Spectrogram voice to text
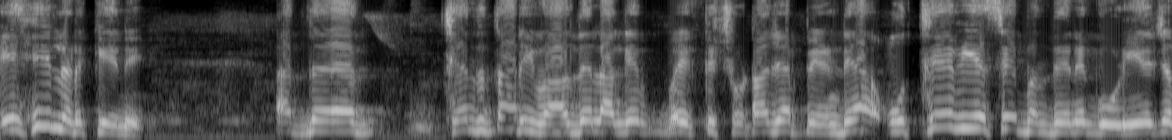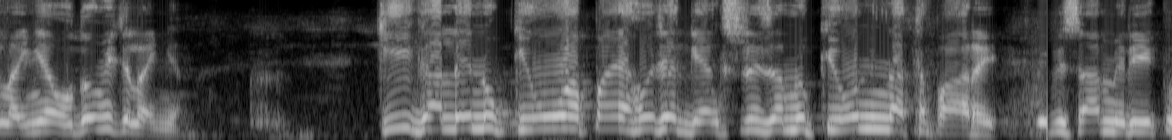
ਇਹੀ ਲੜਕੇ ਨੇ। ਸਿੰਧ ਧਾਰੀਵਾਲ ਦੇ ਲਾਗੇ ਇੱਕ ਛੋਟਾ ਜਿਹਾ ਪਿੰਡ ਆ ਉੱਥੇ ਵੀ ਇਸੇ ਬੰਦੇ ਨੇ ਗੋਲੀਆਂ ਚਲਾਈਆਂ ਉਦੋਂ ਵੀ ਚਲਾਈਆਂ। ਕੀ ਗੱਲ ਇਹਨੂੰ ਕਿਉਂ ਆਪਾਂ ਇਹੋ ਜਿਹੇ ਗੈਂਗਸਟਰਿਜ਼ਮ ਨੂੰ ਕਿਉਂ ਨਹੀਂ ਨੱਥ ਪਾ ਰਹੇ? ਵੀ ਸਾਹਿਬ ਮੇਰੀ ਇੱਕ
